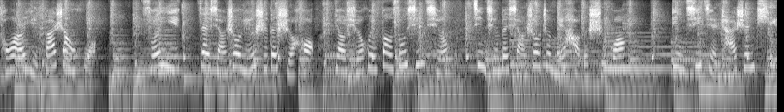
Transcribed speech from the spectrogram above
从而引发上火。所以在享受零食的时候，要学会放松心情，尽情地享受这美好的时光。定期检查身体，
